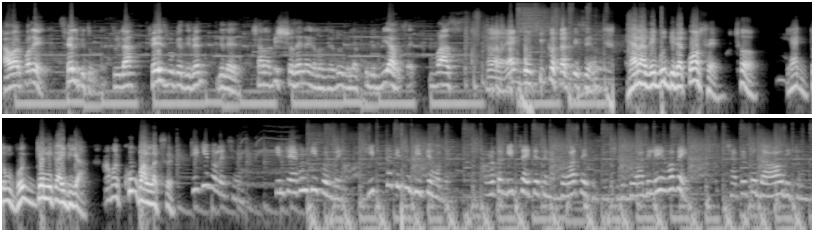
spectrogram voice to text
খাওয়ার পরে সেলফি তুলবেন। তুইলা ফেসবুকে দিবেন দিলে সারা বিশ্ব জেনে গেল যে রুবিলা তুলির বিয়া হচ্ছে। বাস। হ্যাঁ একদম ঠিক কথা দিছেন হেরা যে বুদ্ধিটা করছে বুঝছ? একদম বৈজ্ঞানিক আইডিয়া আমার খুব ভালো লাগছে। ঠিকই বলেছ। কিন্তু এখন কি করবে? গিফটটা কিছু দিতে হবে। ওরা তো গিফট চাইতেছে না দোয়া চাইতেছে শুধু দোয়া দিলেই হবে। সাথে তো দাওয়াও দিতে হবে।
